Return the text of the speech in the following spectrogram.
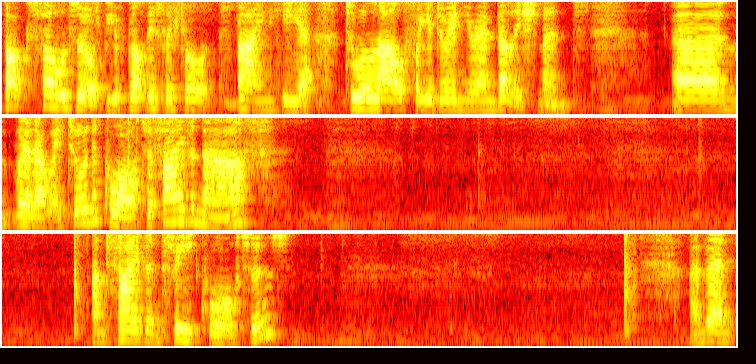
box folds up you've got this little spine here to allow for you doing your embellishments. Um, where are we? Two and a quarter, five and a half. And five and three quarters. and then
